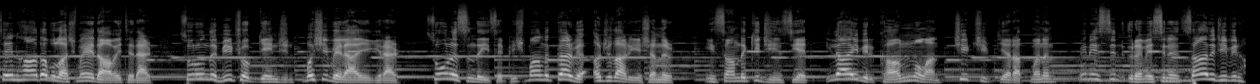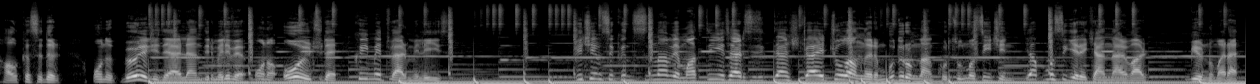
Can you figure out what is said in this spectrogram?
tenhada bulaşmaya davet eder. Sonunda birçok gencin başı belaya girer. Sonrasında ise pişmanlıklar ve acılar yaşanır. İnsandaki cinsiyet ilahi bir kanun olan çift çift yaratmanın ve neslin üremesinin sadece bir halkasıdır. Onu böylece değerlendirmeli ve ona o ölçüde kıymet vermeliyiz. Geçim sıkıntısından ve maddi yetersizlikten şikayetçi olanların bu durumdan kurtulması için yapması gerekenler var. Bir numara,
